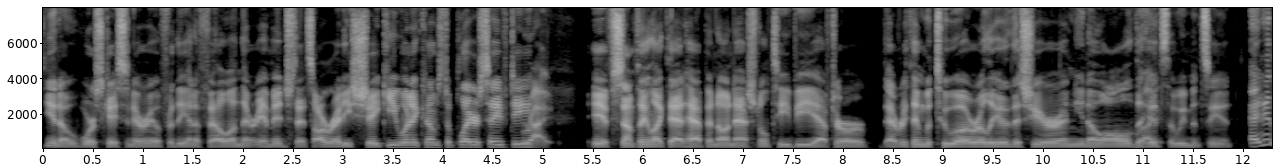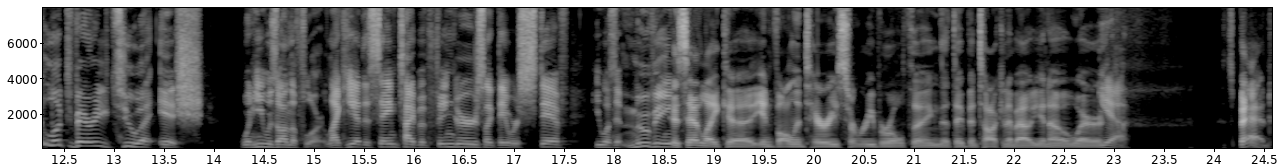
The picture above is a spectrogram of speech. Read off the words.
you know, worst case scenario for the NFL and their image that's already shaky when it comes to player safety. right. If something like that happened on national TV after everything with Tua earlier this year and, you know, all the Right. hits that we've been seeing. And it looked very Tua ish when he was on the floor. Like he had the same type of fingers, like they were stiff. He wasn't moving. It's that like uh, involuntary cerebral thing that they've been talking about, you know, where yeah. It's bad.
